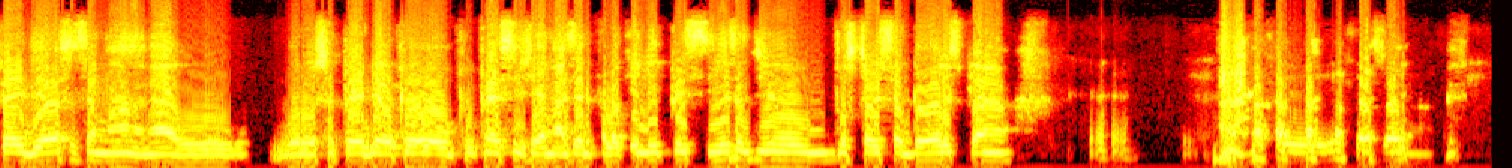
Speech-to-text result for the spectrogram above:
perdeu essa semana, né? O Borussia perdeu pro, pro PSG, mas ele falou que ele precisa de, dos torcedores para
